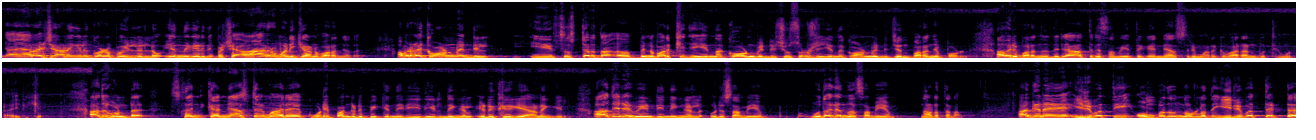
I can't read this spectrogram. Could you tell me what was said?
ഞായറാഴ്ച ആണെങ്കിലും കുഴപ്പമില്ലല്ലോ എന്ന് കരുതി. പക്ഷേ ആറു മണിക്കാണ് പറഞ്ഞത്. അവരുടെ കോൺവെന്റിൽ ഈ സിസ്റ്റർ പിന്നെ വർക്ക് ചെയ്യുന്ന കോൺവെന്റ് ശുശ്രൂഷ ചെയ്യുന്ന കോൺവെന്റ് ചെന്ന് പറഞ്ഞപ്പോൾ അവർ പറഞ്ഞത് രാത്രി സമയത്ത് കന്യാസ്ത്രീമാർക്ക് വരാൻ ബുദ്ധിമുട്ടായിരിക്കും. അതുകൊണ്ട് കന്യാസ്ത്രീമാരെ കൂടി പങ്കെടുപ്പിക്കുന്ന രീതിയിൽ നിങ്ങൾ എടുക്കുകയാണെങ്കിൽ അതിനുവേണ്ടി നിങ്ങൾ ഒരു സമയം ഉതകുന്ന സമയം നടത്തണം. അങ്ങനെ ഇരുപത്തി ഒമ്പത് എന്നുള്ളത് ഇരുപത്തെട്ട്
